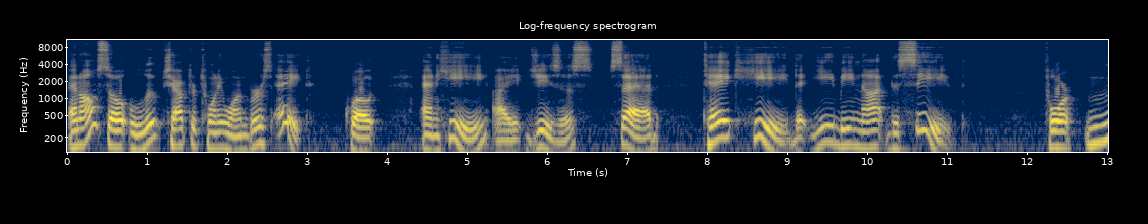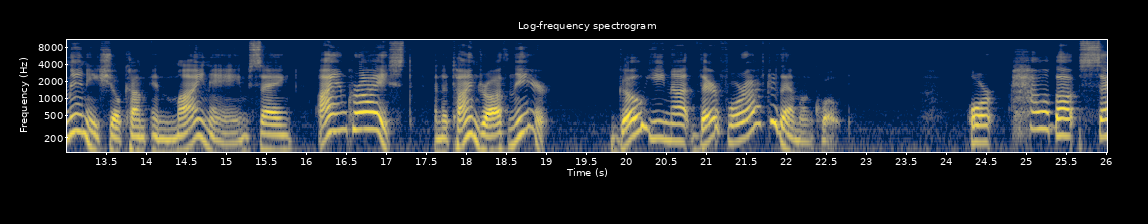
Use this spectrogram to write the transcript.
And also Luke chapter 21, verse 8, quote, And he, i.e., Jesus, said, Take heed that ye be not deceived For many shall come in my name, saying, I am Christ, and the time draweth near. Go ye not therefore after them. Unquote. Or how about 2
